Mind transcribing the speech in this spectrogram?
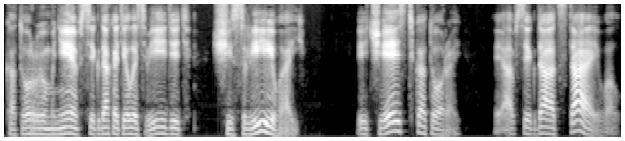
которую мне всегда хотелось видеть счастливой, и честь которой я всегда отстаивал,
